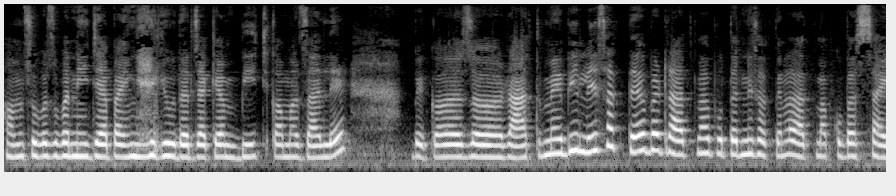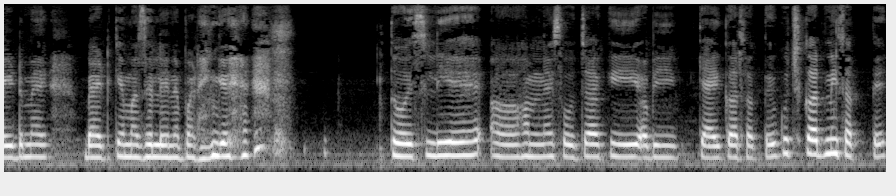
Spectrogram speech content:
हम सुबह सुबह नहीं जा पाएँगे कि उधर जाके हम बीच का मज़ा ले। बिकॉज़ रात में भी ले सकते हैं बट रात में आप उतर नहीं सकते ना। रात में आपको बस साइड में बैठ के मज़े लेने पड़ेंगे। तो इसलिए अ, हमने सोचा कि अभी क्या ही कर सकते कुछ कर नहीं सकते।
